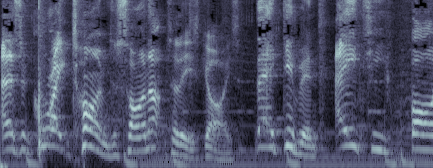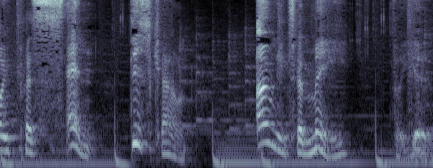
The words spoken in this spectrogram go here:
And it's a great time to sign up to these guys. They're giving 85% discount. Only to me, for you.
